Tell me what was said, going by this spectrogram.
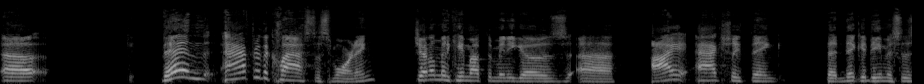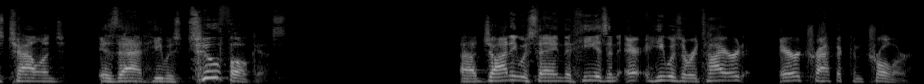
uh, then after the class this morning, gentleman came up to me and he goes, uh, "I actually think that Nicodemus's challenge is that he was too focused." uh, Johnny was saying that he is an air, he was a retired air traffic controller,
